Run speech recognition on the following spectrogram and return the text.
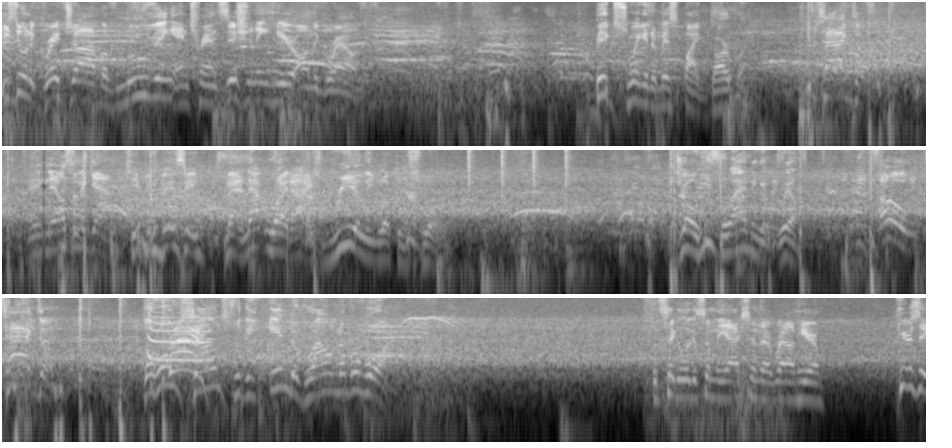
He's doing a great job of moving and transitioning here on the ground. Big swing and a miss by Garbrandt. Tagged him. And he nails him again. Keep him busy. Man, that right eye's really looking swollen. Joe, he's landing at will. Oh, tagged him. The horn sounds for the end of round number one. Let's take a look at some of the action in that round here. Here's a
